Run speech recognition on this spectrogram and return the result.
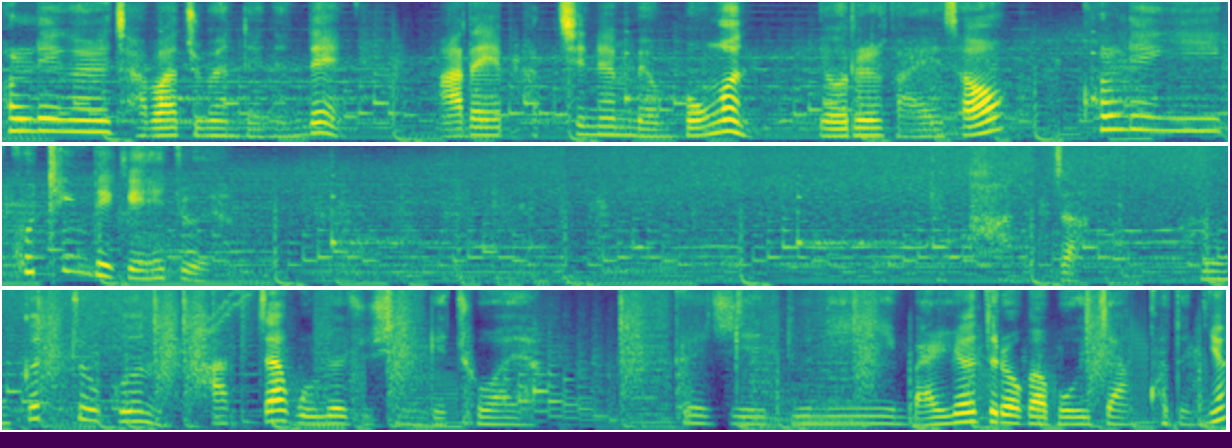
컬링을 잡아주면 되는데 아래 받치는 면봉은 열을 가해서 컬링이 코팅되게 해줘요. 바짝 눈 끝 쪽은 바짝 올려주시는 게 좋아요. 그래야지 눈이 말려 들어가 보이지 않거든요.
